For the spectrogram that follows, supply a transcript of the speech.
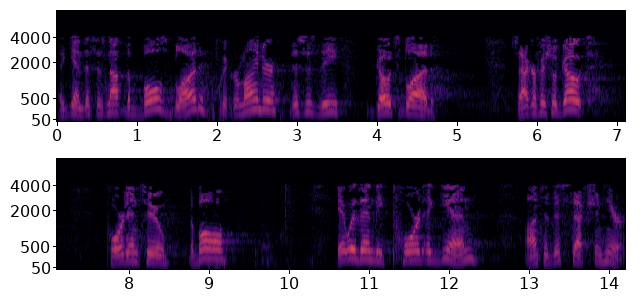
Again, this is not the bull's blood. Quick reminder, this is the goat's blood sacrificial goat poured into the bowl. It would then be poured again onto this section here.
